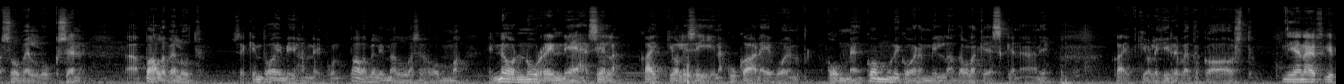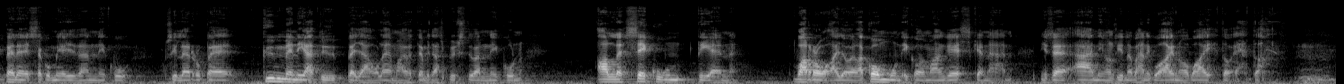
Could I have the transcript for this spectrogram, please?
sovelluksen palvelut, sekin toimii ihan niin kuin palvelimella se homma, niin ne on nurin, niin eihän siellä kaikki oli siinä, kukaan ei voinut kommunikoida millään tavalla keskenään ja kaikki oli hirveätä kaaosta. Niin ja näissäkin peleissä, kun mietitään, niin kuin, sille rupeaa kymmeniä tyyppejä olemaan, joiden pitäisi pystyä niin kuin, alle sekuntien varoajoilla kommunikoimaan keskenään, niin se ääni on siinä vähän niin kuin ainoa vaihtoehto. Mm.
